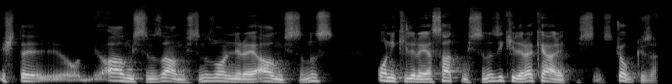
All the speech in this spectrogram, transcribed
İşte e, almışsınız, almışsınız, 10 liraya almışsınız. 12 liraya satmışsınız, 2 lira kar etmişsiniz. Çok güzel.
